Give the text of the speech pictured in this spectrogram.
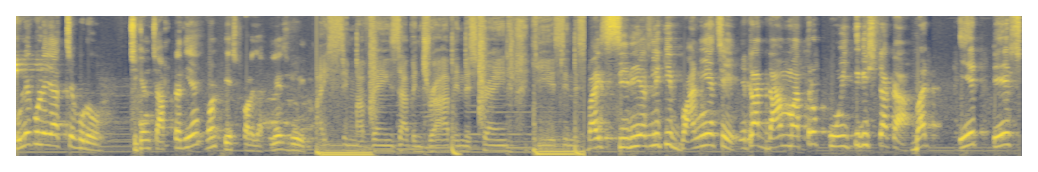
খুলে খুলে যাচ্ছে পুরো। চিকেন চাপটা দিয়ে এখন টেস্ট করা যাক। লেটস ডু ইট ভাই সিরিয়াসলি কি বানিয়েছে? এটার দাম মাত্র পঁয়ত্রিশ টাকা। বাট এর টেস্ট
